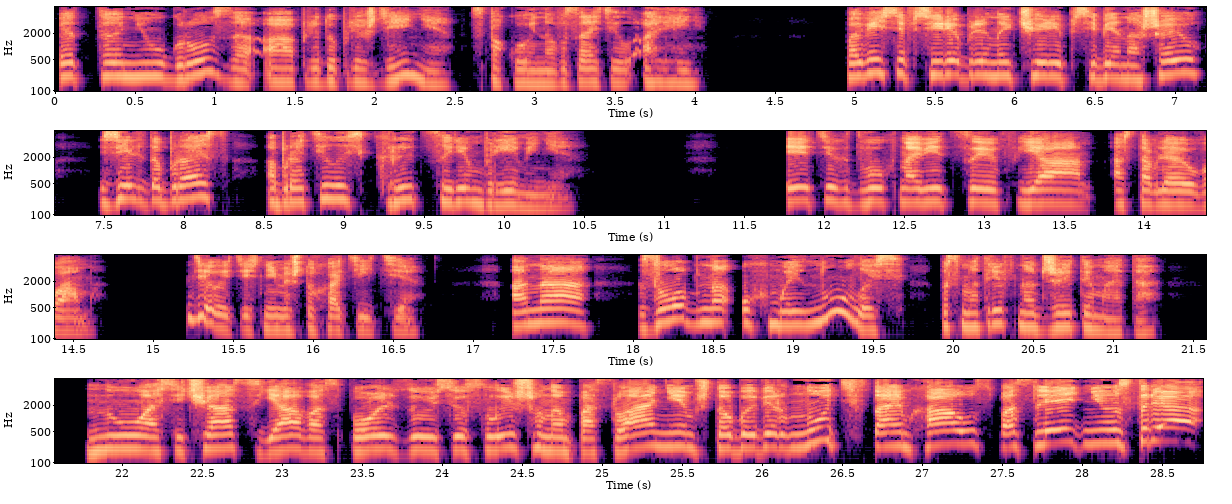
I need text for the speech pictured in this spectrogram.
«Это не угроза, а предупреждение», — спокойно возразил олень. Повесив серебряный череп себе на шею, Зельда Брайс обратилась к рыцарям времени. «Этих двух новицев я оставляю вам. Делайте с ними, что хотите». Она злобно ухмыльнулась, посмотрев на Джейд и Мэтта. «Ну, а сейчас я воспользуюсь услышанным посланием, чтобы вернуть в таймхаус последнюю стря...»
